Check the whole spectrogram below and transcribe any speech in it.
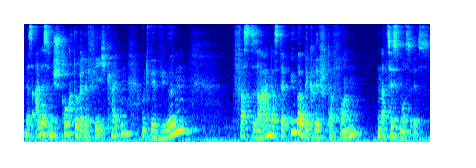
Das alles sind strukturelle Fähigkeiten und wir würden fast sagen, dass der Überbegriff davon Narzissmus ist.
